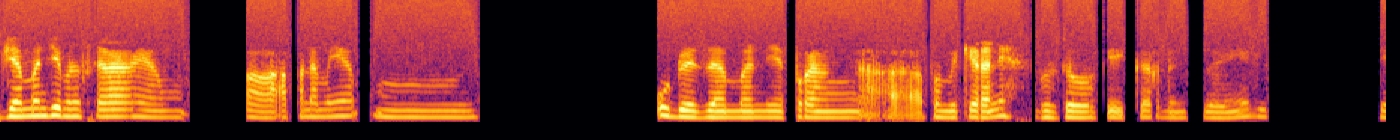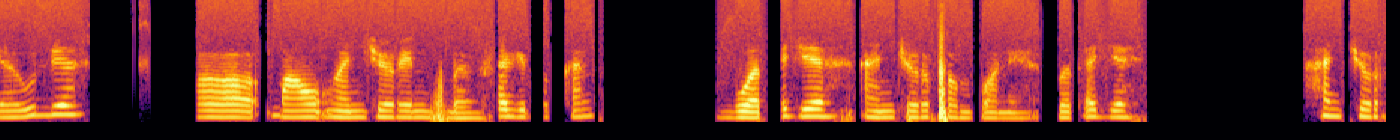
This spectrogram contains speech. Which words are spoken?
zaman-zaman sekarang yang uh, apa namanya um, udah zamannya perang uh, pemikirannya Gus Fikir dan sebagainya gitu ya udah kalau mau ngancurin bangsa gitu kan buat aja hancur perempuannya buat aja hancur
